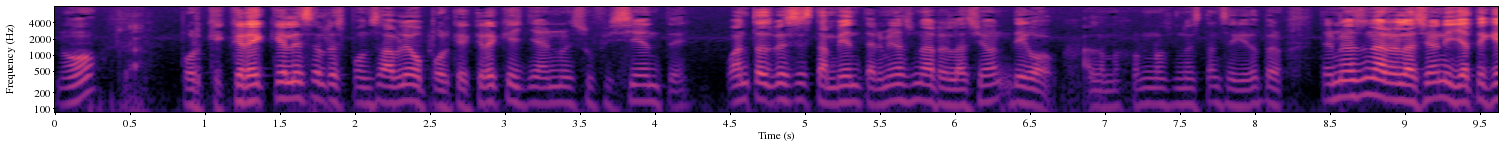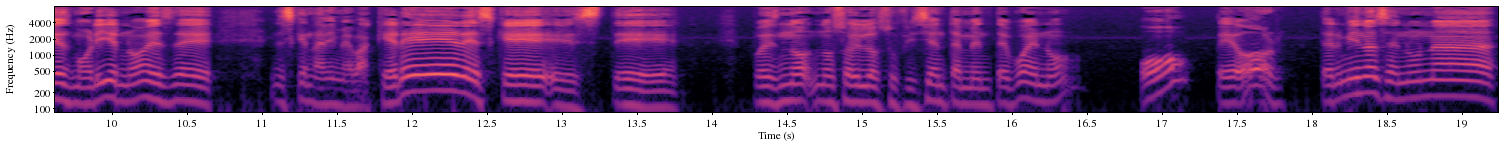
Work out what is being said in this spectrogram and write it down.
¿no? Claro. Porque cree que él es el responsable o porque cree que ya no es suficiente. ¿Cuántas veces también terminas una relación? Digo, a lo mejor no, no, es tan seguido, pero terminas una relación y ya te quieres morir, ¿no? Es de, es que nadie me va a querer, es que, este, pues no, no soy lo suficientemente bueno, o peor, terminas en una,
